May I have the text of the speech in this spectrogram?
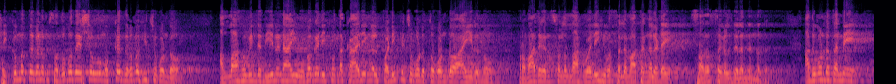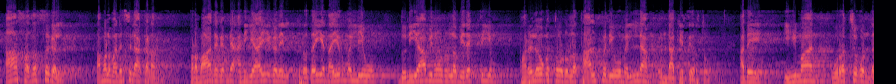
ഹിക്കുമത്തുകളും സതുപദേശവും ഒക്കെ നിർവഹിച്ചുകൊണ്ടോ അള്ളാഹുവിന്റെ ദീനനായി ഉപകരിക്കുന്ന കാര്യങ്ങൾ പഠിപ്പിച്ചു കൊടുത്തുകൊണ്ടോ ആയിരുന്നു പ്രവാചകൻ സല്ലല്ലാഹു അലൈഹി വസ്ലമ തങ്ങളുടെ സദസ്സുകൾ നിലനിന്നത്. അതുകൊണ്ട് തന്നെ ആ സദസ്സുകൾ നമ്മൾ മനസ്സിലാക്കണം പ്രവാചകന്റെ അനുയായികളിൽ ഹൃദയ നൈർമല്യവും ദുനിയാവിനോടുള്ള വിരക്തിയും പരലോകത്തോടുള്ള താല്പര്യവും എല്ലാം ഉണ്ടാക്കി തീർത്തു അതെ ഈമാൻ ഉറച്ചുകൊണ്ട്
